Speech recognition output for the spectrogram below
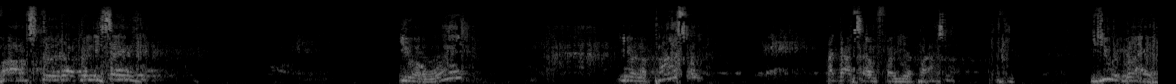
Paul stood up and he said, You a what? You an apostle? I got something for you, apostle. You to blame.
